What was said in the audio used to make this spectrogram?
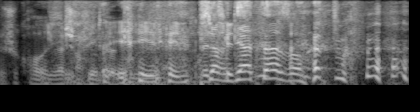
je crois Il va changer Pierre Gattaz en a tout.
